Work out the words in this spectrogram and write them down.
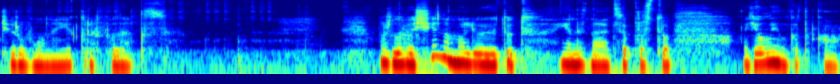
червоний, як рефлекс. Можливо, ще намалюю тут, я не знаю, це просто ялинка така.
